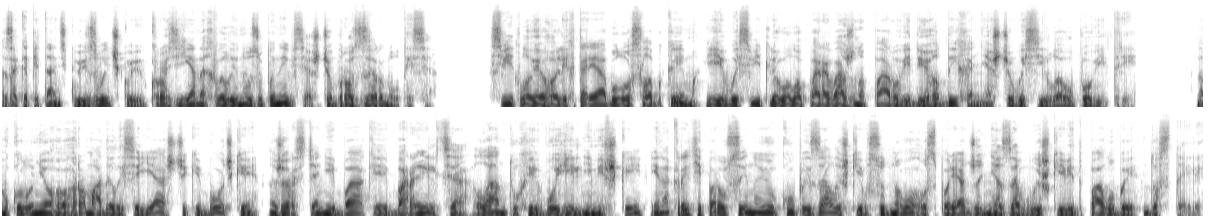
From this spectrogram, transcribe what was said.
За капітанською звичкою Кроз'є на хвилину зупинився, щоб роззирнутися. Світло його ліхтаря було слабким і висвітлювало переважно пару від його дихання, що висіла у повітрі. Навколо нього громадилися ящики, бочки, жерстяні баки, барильця, лантухи, вугільні мішки і накриті парусиною купи залишків суднового спорядження заввишки від палуби до стелі.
